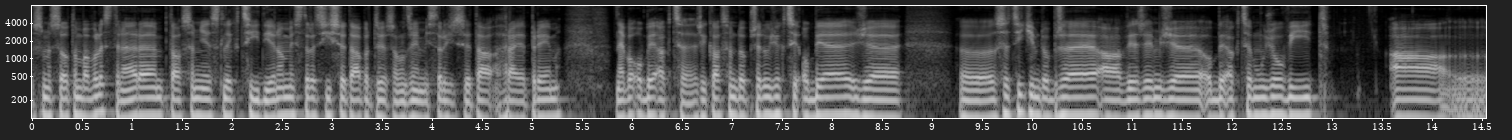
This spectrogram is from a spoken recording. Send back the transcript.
jsme se o tom bavili s trenérem, ptal se mě, jestli chci jít jenom mistrovství světa, protože samozřejmě mistrovství světa hraje prim, nebo obě akce. Říkal jsem dopředu, že chci obě, že uh, se cítím dobře a věřím, že obě akce můžou být a uh,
